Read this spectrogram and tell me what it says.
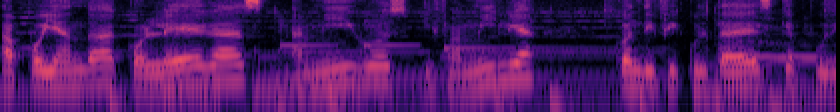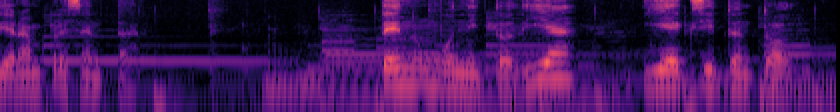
apoyando a colegas, amigos y familia con dificultades que pudieran presentar. Ten un bonito día y éxito en todo.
